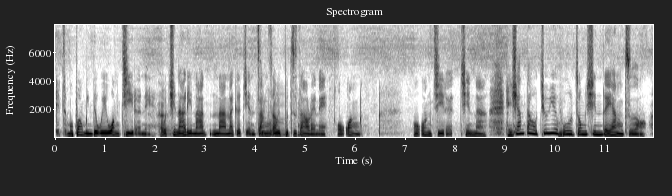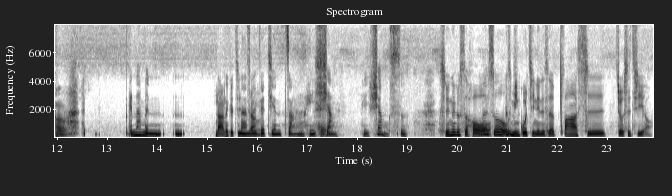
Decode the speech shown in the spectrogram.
哎，怎么报名的我也忘记了呢。我去哪里拿拿那个简章我也不知道了呢，我忘了，我忘记了去拿，很像到就业服务中心的样子哦，哼，跟他们拿那个简章，拿那个简章很像，很像是。所以那个时候，那时候那是民国几年的时候，八十九十几哦，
